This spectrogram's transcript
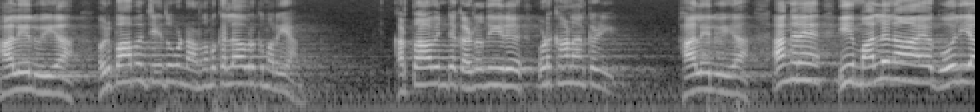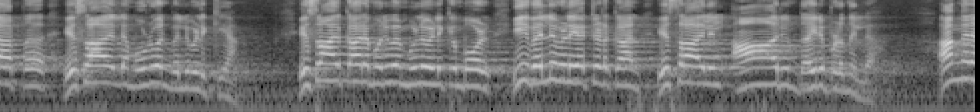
ഹാലിയിൽ ഉയ്യ ഒരു പാപം ചെയ്തുകൊണ്ടാണ് നമുക്കെല്ലാവർക്കും അറിയാം. കർത്താവിന്റെ കണ്ണുനീര് ഇവിടെ കാണാൻ കഴിയും. ഹാലേലുയ്യ അങ്ങനെ ഈ മല്ലനായ ഗോലിയാത്ത് ഇസ്രായേലിനെ മുഴുവൻ വെല്ലുവിളിക്കുകയാണ്. ഇസ്രായേൽക്കാരെ മുഴുവൻ വെല്ലുവിളിക്കുമ്പോൾ ഈ വെല്ലുവിളി ഏറ്റെടുക്കാൻ ഇസ്രായേലിൽ ആരും ധൈര്യപ്പെടുന്നില്ല. അങ്ങനെ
